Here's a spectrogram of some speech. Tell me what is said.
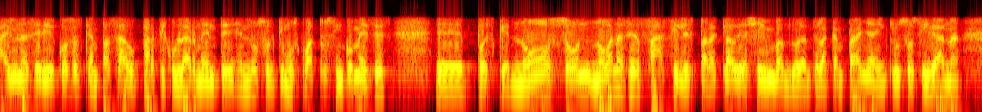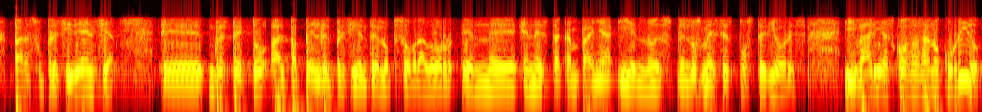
hay una serie de cosas que han pasado particularmente en los últimos cuatro o cinco meses, eh, pues que no son, no van a ser fáciles para Claudia Sheinbaum durante la campaña, incluso si gana para su presidencia. Eh, respecto al papel del presidente López Obrador en, en esta campaña y en los, en los meses posteriores. Y varias cosas han ocurrido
